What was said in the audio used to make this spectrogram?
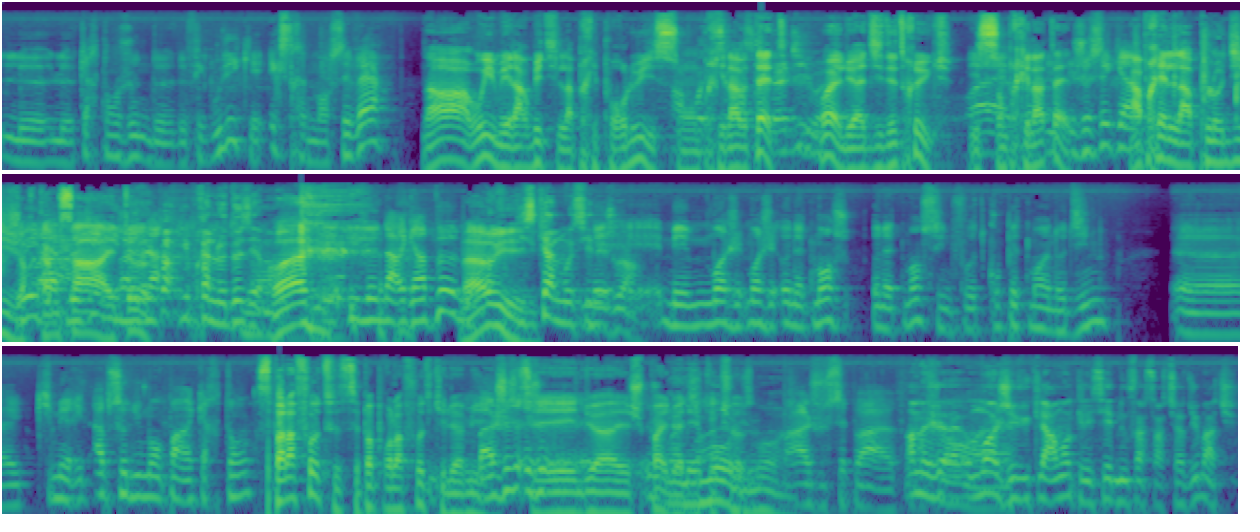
le, le carton jaune de, de Fegouli qui est extrêmement sévère. Ah oui, mais l'arbitre, il l'a pris pour lui. Ils se sont pris la qu'il tête. dit, ouais. ouais. il lui a dit des trucs. Ils se Ouais, sont pris la tête. Je sais qu'il y a Après, il l'applaudit, genre Oui, il comme ça et tout. il J'ai peur qu'ils prennent le deuxième. Ouais. il le nargue un peu. mais- Bah Ils oui. se calment aussi, mais, les joueurs. mais moi, j'ai- moi j'ai honnêtement, honnêtement, c'est une faute complètement anodine euh, qui mérite absolument pas un carton. C'est pas la faute. C'est pas pour la faute qu'il lui a mis. Bah, je- C'est- je- il lui a, je sais pas, il lui a dit quelque chose. Bah, je sais pas. Ah, mais je- moi, euh, j'ai vu clairement qu'il essayait de nous faire sortir du match.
